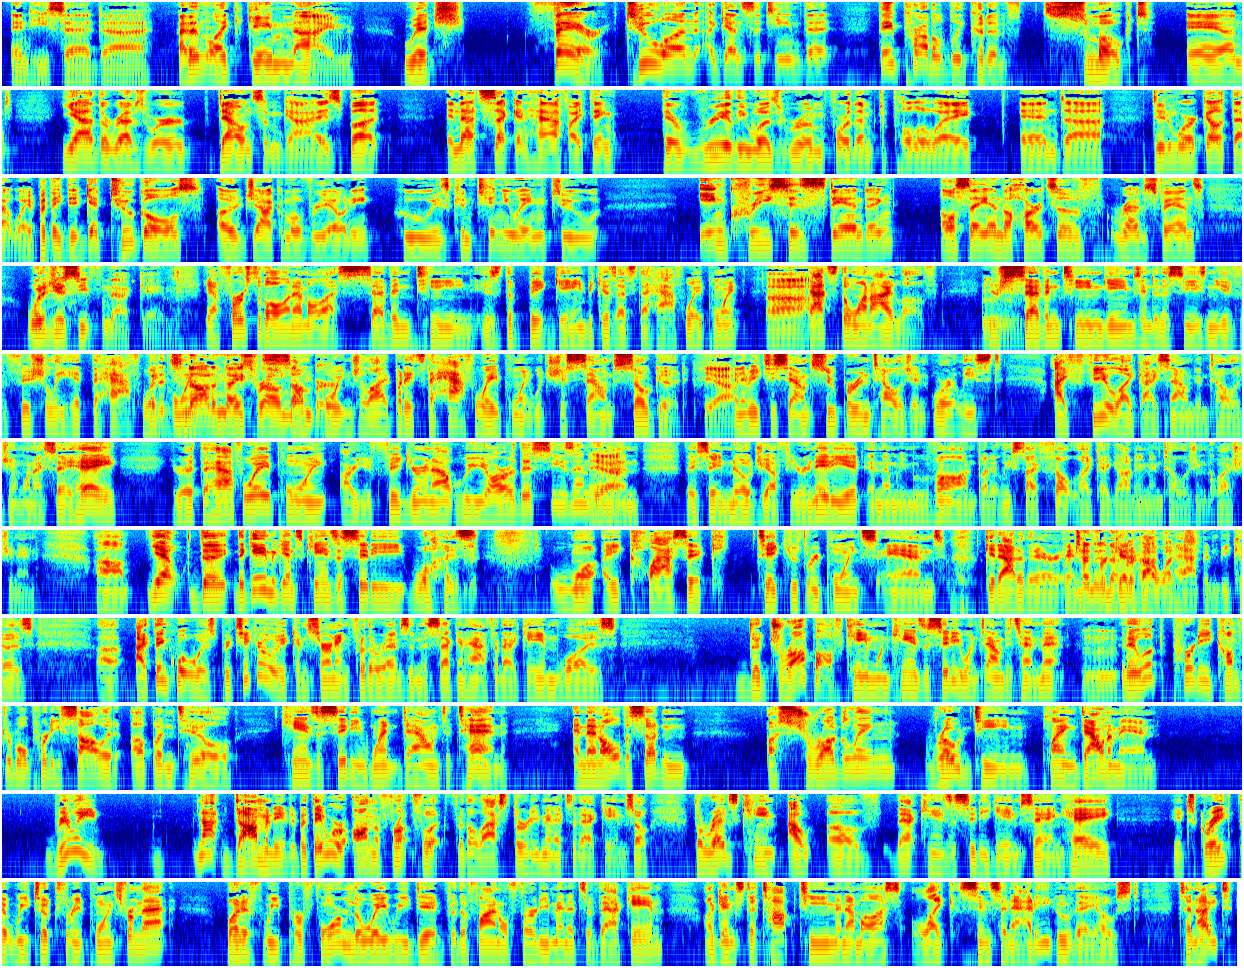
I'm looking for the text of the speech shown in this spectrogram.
And he said uh, I didn't like game nine, which fair two one against a team that they probably could have smoked. And yeah, the Revs were down some guys, but in that second half, I think there really was room for them to pull away, and uh, didn't work out that way. But they did get two goals out of Giacomo Vrioni, who is continuing to increase his standing. I'll say in the hearts of Revs fans. What did you see from that game? Yeah, first of all, in MLS, 17 is the big game because that's the halfway point. Ah. That's the one I love. You're 17 games into the season. You've officially hit the halfway But it's point. not a nice round some number. point in July, but it's the halfway point, which just sounds so good. Yeah. And it makes you sound super intelligent, or at least I feel like I sound intelligent when I say, hey, you're at the halfway point. Are you figuring out who you are this season? Yeah. And then they say, no, Jeff, you're an idiot. And then we move on. But at least I felt like I got an intelligent question in. Um, yeah, the, the game against Kansas City was a classic take your three points and get out of there and Pretend it forget never about what happened. happened because uh, I think what was particularly concerning for the Revs in the second half of that game was the drop off came when Kansas City went down to 10 men. Mm-hmm. They looked pretty comfortable, pretty solid up until Kansas City went down to 10. And then all of a sudden, a struggling road team playing down a man really not dominated, but they were on the front foot for the last 30 minutes of that game. So the Reds came out of that Kansas City game saying, hey, it's great that we took three points from that. But if we perform the way we did for the final 30 minutes of that game against a top team in MLS like Cincinnati, who they host tonight,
